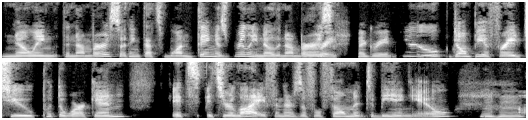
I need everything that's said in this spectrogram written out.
knowing the numbers. So I think that's one thing is really know the numbers. Great. Agreed. Two, don't be afraid to put the work in. It's, it's your life and there's a fulfillment to being you. Mm-hmm. Um,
